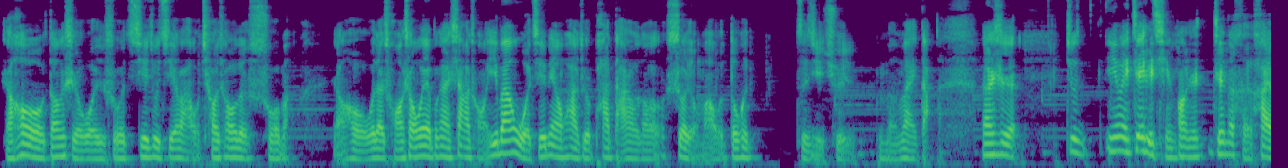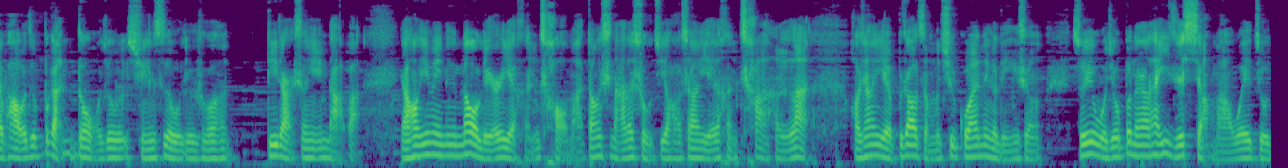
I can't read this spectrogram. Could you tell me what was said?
然后当时我就说接就接吧，我悄悄的说嘛。然后我在床上，我也不敢下床。一般我接电话就是怕打扰到舍友嘛，我都会自己去门外打。但是就因为这个情况，是真的很害怕，我就不敢动。我就寻思，我就说低点声音打吧。然后因为那个闹铃也很吵嘛，当时拿的手机好像也很差很烂，好像也不知道怎么去关那个铃声，所以我就不能让它一直响嘛，我也就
